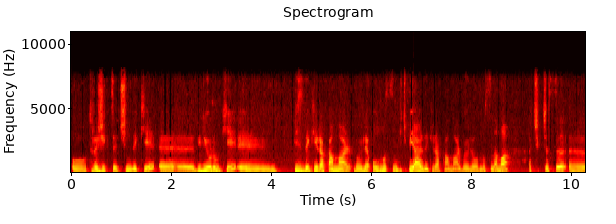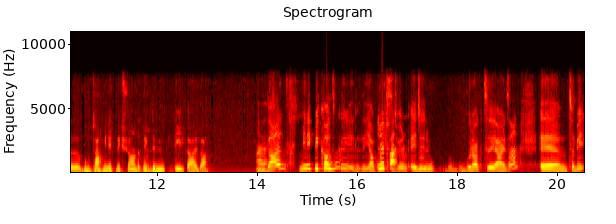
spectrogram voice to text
o, trajikti Çin'deki. E, biliyorum ki e, bizdeki rakamlar böyle olmasın, hiçbir yerdeki rakamlar böyle olmasın ama açıkçası e, bunu tahmin etmek şu anda pek de mümkün değil galiba. Evet. Ben minik bir katkı Hı-hı. yapmak Lütfen. istiyorum Ece'nin bıraktığı yerden. Ee, tabii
